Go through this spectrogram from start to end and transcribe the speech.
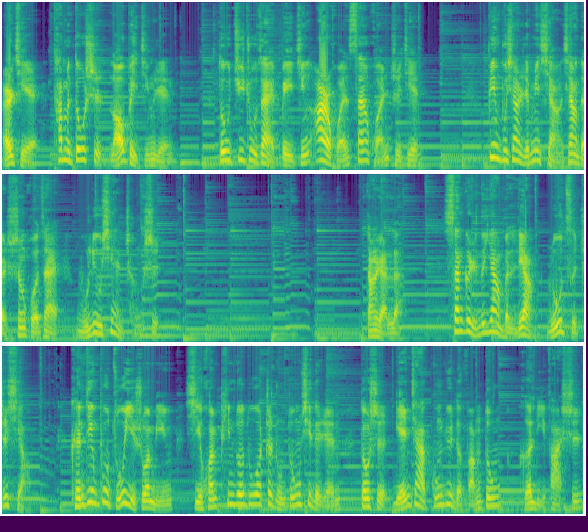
而且他们都是老北京人，都居住在北京二环、三环之间，并不像人们想象的生活在五六线城市。当然了，三个人的样本量如此之小。肯定不足以说明喜欢拼多多这种东西的人都是廉价公寓的房东和理发师，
